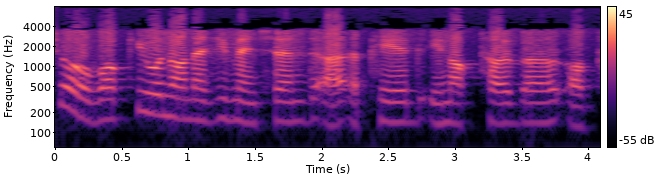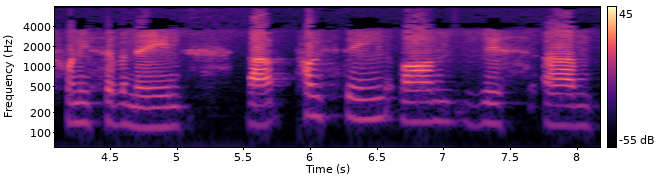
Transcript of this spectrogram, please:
sure. Well, QAnon, as you mentioned, uh, appeared in October of 2017, uh, posting on this um,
